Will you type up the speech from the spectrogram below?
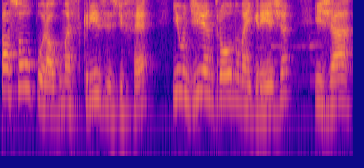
Passou por algumas crises de fé e um dia entrou numa igreja e já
